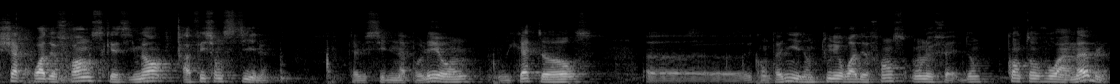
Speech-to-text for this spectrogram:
chaque roi de France, quasiment, a fait son style. Tu as le style Napoléon, Louis XIV, euh, et compagnie. Donc tous les rois de France ont le fait. Donc quand on voit un meuble,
